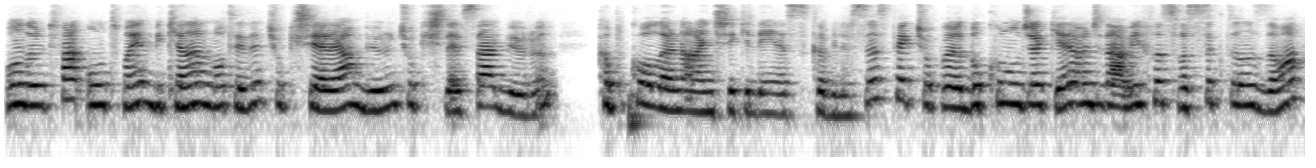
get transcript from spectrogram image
Bunu da lütfen unutmayın. Bir kenara not edin. Çok işe yarayan bir ürün. Çok işlevsel bir ürün. Kapı kollarına aynı şekilde yine sıkabilirsiniz. Pek çok böyle dokunulacak yere önceden bir fıs fıs sıktığınız zaman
